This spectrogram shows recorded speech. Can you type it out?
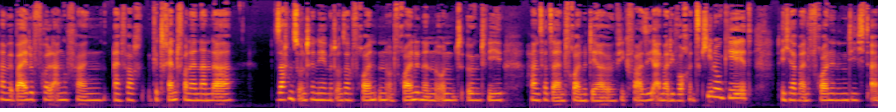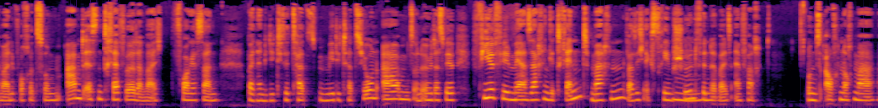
haben wir beide voll angefangen, einfach getrennt voneinander Sachen zu unternehmen mit unseren Freunden und Freundinnen und irgendwie Hans hat seinen Freund, mit der er irgendwie quasi einmal die Woche ins Kino geht. Ich habe meine Freundinnen, die ich einmal die Woche zum Abendessen treffe. Dann war ich vorgestern bei einer Meditation abends und irgendwie, dass wir viel, viel mehr Sachen getrennt machen, was ich extrem schön mhm. finde, weil es einfach uns auch nochmal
